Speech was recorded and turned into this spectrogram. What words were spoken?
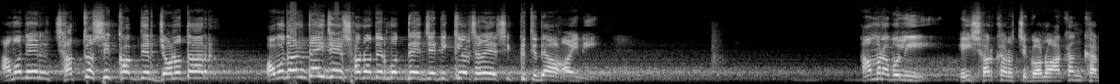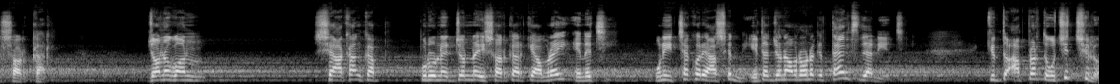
আমাদের ছাত্র শিক্ষকদের জনতার অবদানটাই যে সনদের মধ্যে যে ডিক্লারেশনে স্বীকৃতি দেওয়া হয়নি। আমরা বলি এই সরকার হচ্ছে গণ আকাঙ্ক্ষার সরকার। জনগণ, সে আকাঙ্ক্ষা পূরণের জন্য এই সরকারকে আমরাই এনেছি। উনি ইচ্ছা করে আসেননি। এটার জন্য আমরা ওনাকে থ্যাঙ্কস জানিয়েছি। কিন্তু আপনার তো উচিত ছিল।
